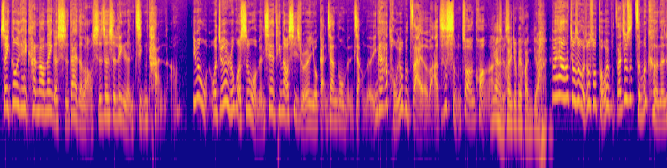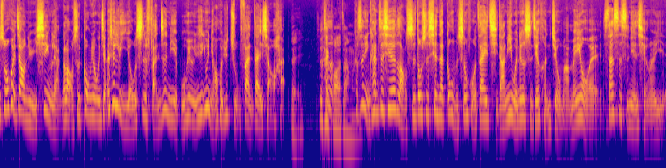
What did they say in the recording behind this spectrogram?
所以各位可以看到，那个时代的老师真是令人惊叹呐！因为我我觉得，如果是我们现在听到系主任有敢这样跟我们讲的，应该他头就不在了吧？这是什么状况啊？应该很快就被换掉。对啊，就是我就说头会不在，就是怎么可能说会叫女性两个老师共用一间？而且理由是，反正你也不会用，因为你要回去煮饭带小孩。对，这太夸张了。可是你看，这些老师都是现在跟我们生活在一起的啊，你以为那个时间很久吗？没有哎，三四十年前而已。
